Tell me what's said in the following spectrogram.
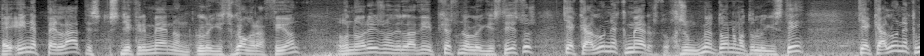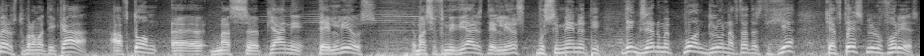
είναι πελάτης συγκεκριμένων λογιστικών γραφείων, γνωρίζουν δηλαδή ποιος είναι ο λογιστής τους και καλούν εκ μέρους του. Χρησιμοποιούν το όνομα του λογιστή και καλούν εκ μέρους του. Πραγματικά αυτό ε, μας πιάνει τελείως, μας ευνηδιάζει τελείως, που σημαίνει ότι δεν ξέρουμε πού αντλούν αυτά τα στοιχεία και αυτές τις πληροφορίες.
